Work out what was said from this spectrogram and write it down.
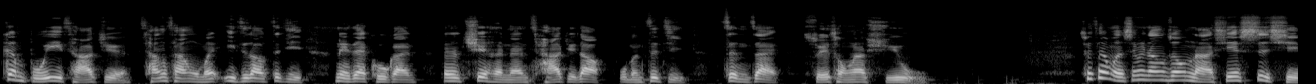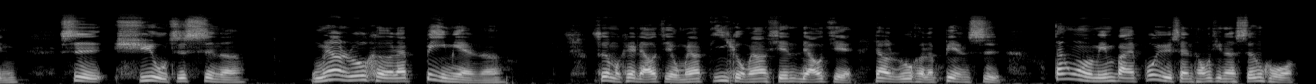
更不易察觉，常常我们意识到自己内在枯干，但是却很难察觉到我们自己正在随从那虚无。所以在我们生命当中，哪些事情是虚无之事呢？我们要如何来避免呢？所以我们可以了解，我们要第一个，我们要先了解要如何的辨识。当我们明白不与神同行的生活，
